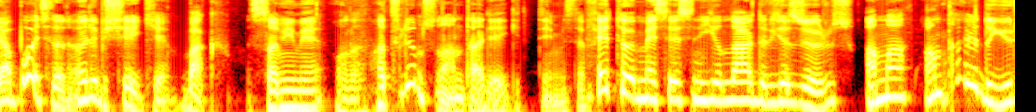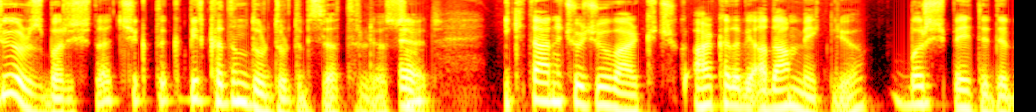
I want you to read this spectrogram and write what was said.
Ya bu açıdan öyle bir şey ki bak samimi olalım. Hatırlıyor musun Antalya'ya gittiğimizde? FETÖ meselesini yıllardır yazıyoruz ama Antalya'da yürüyoruz Barış'ta. Çıktık bir kadın durdurdu bizi hatırlıyorsun. Evet. İki tane çocuğu var küçük. Arkada bir adam bekliyor. Barış Bey dedi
